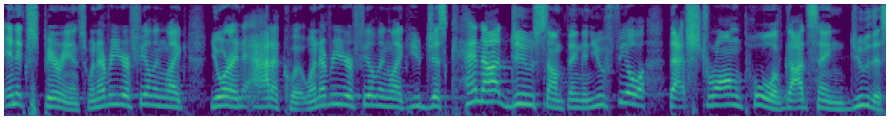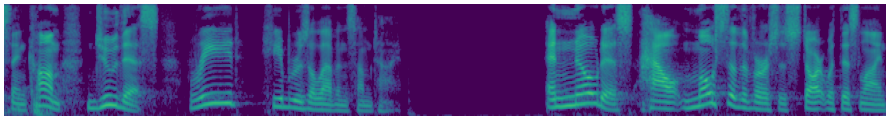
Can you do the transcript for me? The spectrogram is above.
inexperienced, whenever you're feeling like you're inadequate, whenever you're feeling like you just cannot do something and you feel that strong pull of God saying, Do this thing, come, do this, read Hebrews 11 sometime. And notice how most of the verses start with this line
